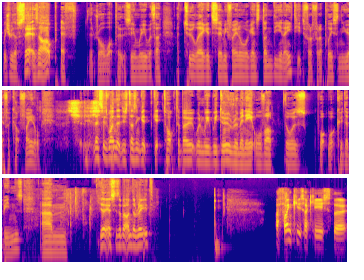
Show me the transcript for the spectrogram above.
which would have set us up if the draw worked out the same way with a, a two legged semi final against Dundee United for, for a place in the UEFA Cup final. Jeez. This is one that just doesn't get, get talked about when we, we do ruminate over those what what could have beens. Um, do you think this is a bit underrated? I think it's a case that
